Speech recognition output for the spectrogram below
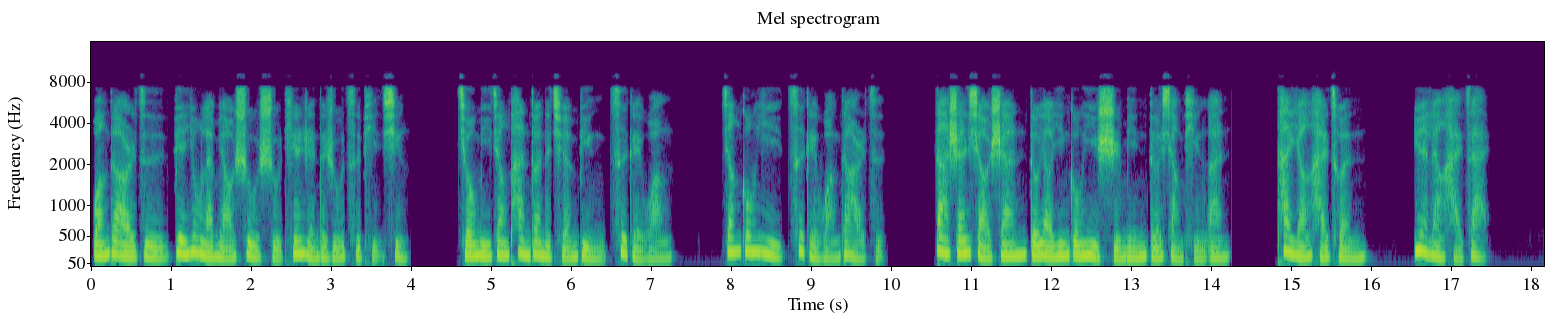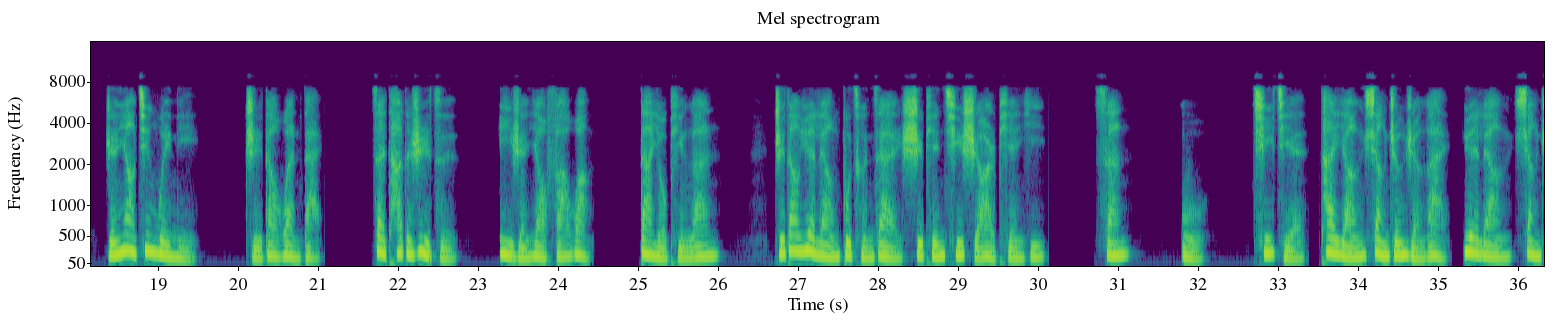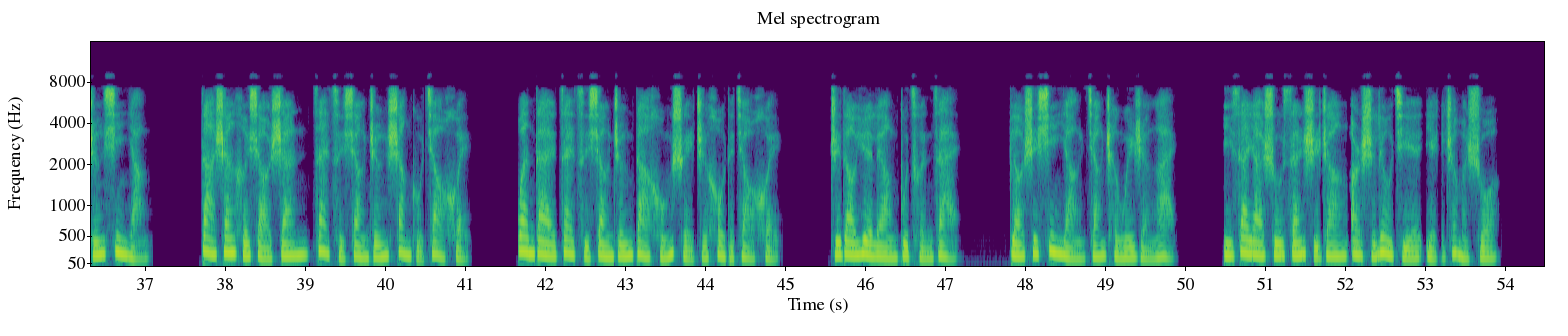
王的儿子便用来描述属天人的如此品性。球迷将判断的权柄赐给王，将公义赐给王的儿子。大山小山都要因公义使民得享平安。太阳还存，月亮还在，人要敬畏你，直到万代。在他的日子，一人要发旺，大有平安，直到月亮不存在。诗篇七十二篇一、三、五、七节。太阳象征仁爱，月亮象征信仰。大山和小山在此象征上古教会，万代在此象征大洪水之后的教会，直到月亮不存在，表示信仰将成为仁爱。以赛亚书三十章二十六节也这么说，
